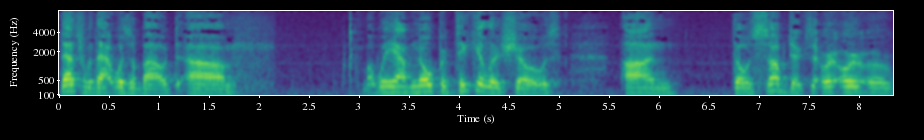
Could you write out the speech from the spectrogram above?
that's what that was about. Um, but we have no particular shows on those subjects, or, or, or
